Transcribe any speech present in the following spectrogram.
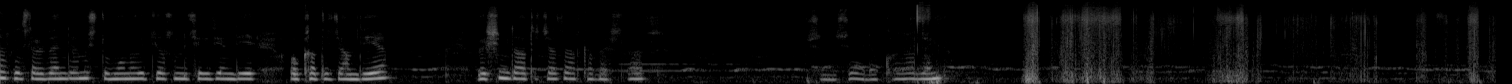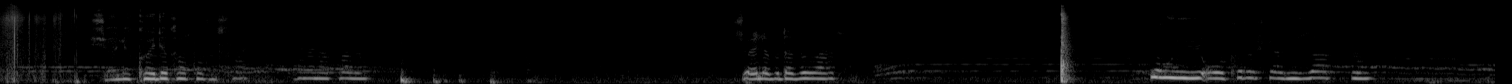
Arkadaşlar ben demiştim onun videosunu çekeceğim diye ok atacağım diye. Ve şimdi atacağız arkadaşlar. Şunu şöyle koyalım. Şöyle koyduk arkadaşlar. Hemen atalım. Şöyle bu da bir var. Uy arkadaşlar yüze attım.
